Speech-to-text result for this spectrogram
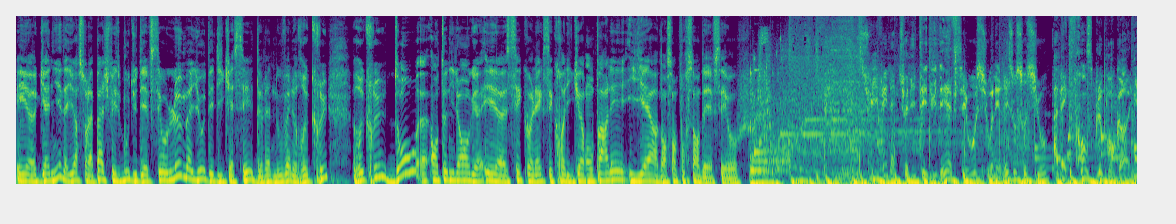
et euh, gagner d'ailleurs sur la page Facebook du DFCO le maillot dédicacé de la nouvelle recrue. Recrue dont euh, Anthony Lang et ses collègues, ses chroniqueurs ont parlé hier dans 100% DFCO. Suivez l'actualité du DFCO sur les réseaux sociaux avec France Bleu Bourgogne.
